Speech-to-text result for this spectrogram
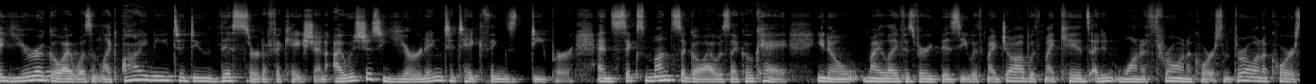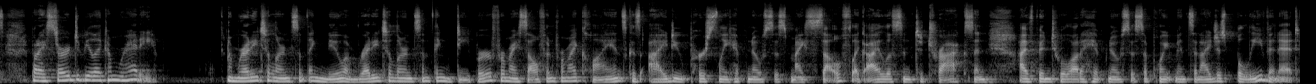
a year ago, I wasn't like, oh, I need to do this certification. I was just yearning to take things deeper. And six months ago, I was like, okay, you know, my life is very busy with my job, with my kids. I didn't want to throw on a course and throw on a course, but I started to be like, I'm ready. I'm ready to learn something new. I'm ready to learn something deeper for myself and for my clients because I do personally hypnosis myself. Like I listen to tracks and I've been to a lot of hypnosis appointments and I just believe in it.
